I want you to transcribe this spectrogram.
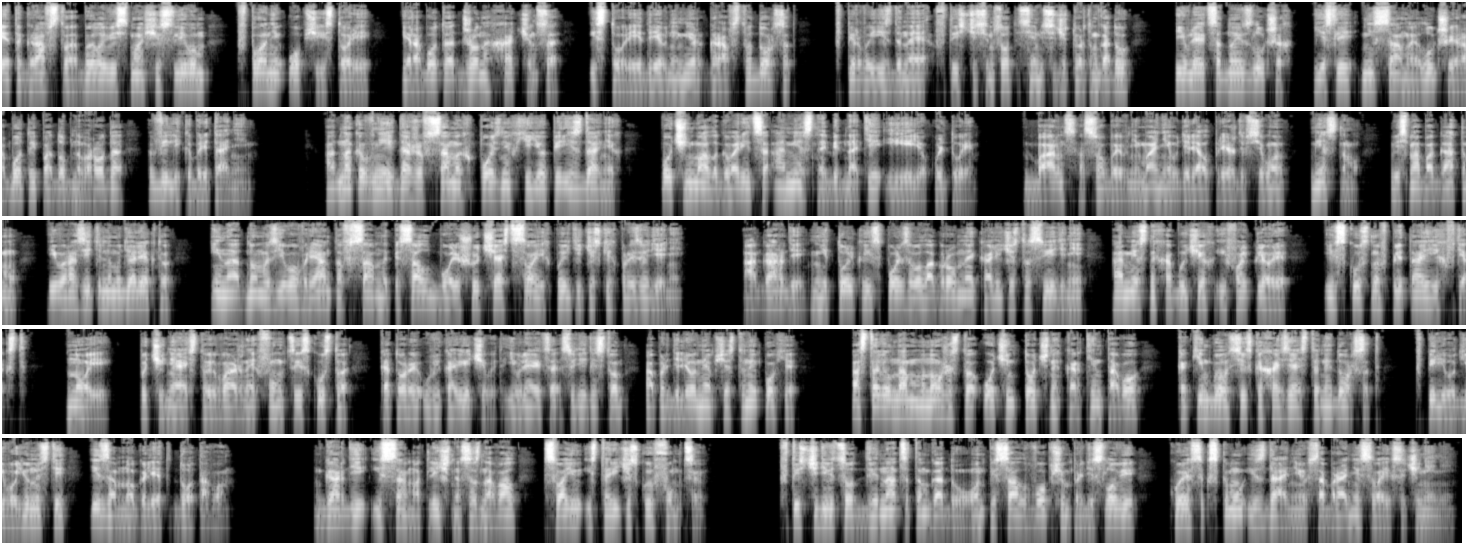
Это графство было весьма счастливым в плане общей истории, и работа Джона Хатчинса «История древний мир. Графства Дорсет», впервые изданная в 1774 году, является одной из лучших, если не самой лучшей работой подобного рода в Великобритании. Однако в ней, даже в самых поздних ее переизданиях, очень мало говорится о местной бедноте и ее культуре. Барнс особое внимание уделял прежде всего местному, весьма богатому и выразительному диалекту, и на одном из его вариантов сам написал большую часть своих поэтических произведений. А Гарди не только использовал огромное количество сведений о местных обычаях и фольклоре, искусно вплетая их в текст, но и подчиняясь той важной функции искусства, которая увековечивает, является свидетельством определенной общественной эпохи, оставил нам множество очень точных картин того, каким был сельскохозяйственный Дорсет в период его юности и за много лет до того. Гарди и сам отлично сознавал свою историческую функцию. В 1912 году он писал в общем предисловии к Уэссекскому изданию собрание своих сочинений.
